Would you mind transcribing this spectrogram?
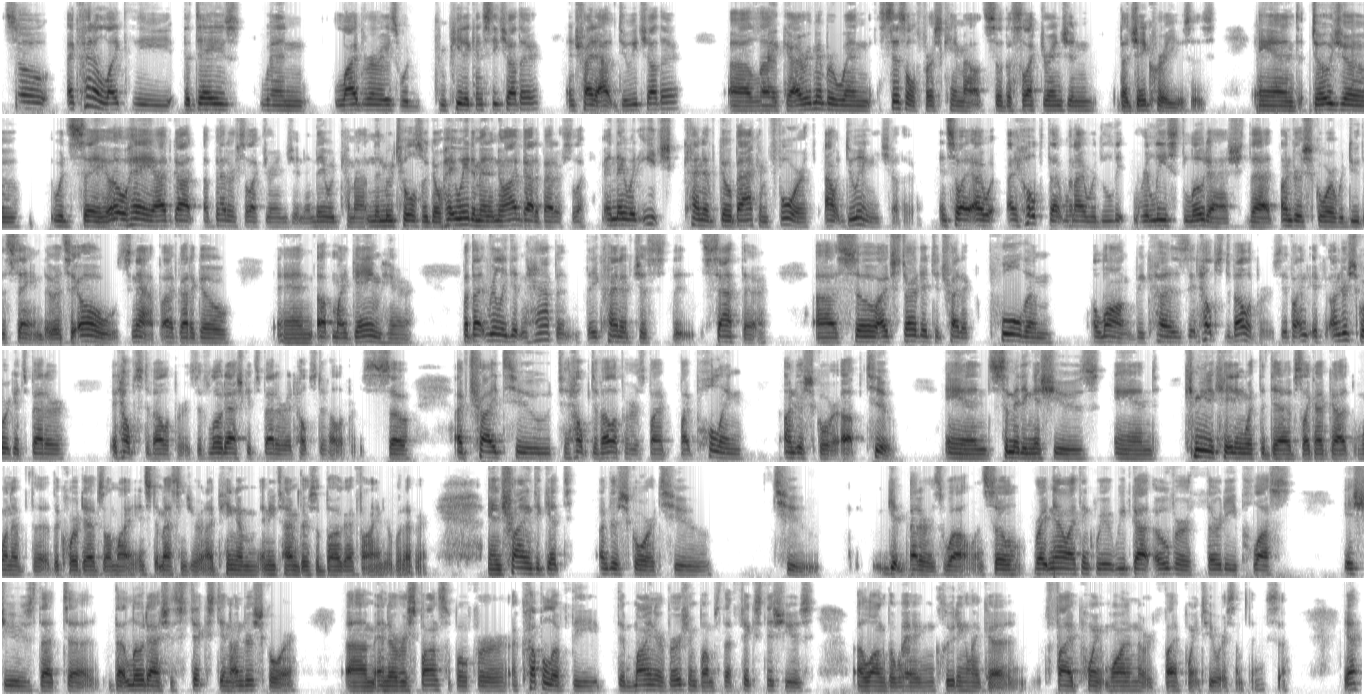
So I kind of like the the days when libraries would compete against each other and try to outdo each other. Uh, like I remember when Sizzle first came out, so the selector engine that jQuery uses, and Dojo would say, "Oh, hey, I've got a better selector engine," and they would come out, and then MooTools would go, "Hey, wait a minute, no, I've got a better selector," and they would each kind of go back and forth, outdoing each other. And so I, I, I hoped that when I would le- released Lodash, that underscore would do the same. They would say, "Oh, snap, I've got to go and up my game here," but that really didn't happen. They kind of just sat there. Uh, so I've started to try to pull them along because it helps developers. If if underscore gets better, it helps developers. If Lodash gets better, it helps developers. So I've tried to to help developers by by pulling underscore up too, and submitting issues and communicating with the devs. Like I've got one of the the core devs on my instant messenger, and I ping them anytime there's a bug I find or whatever, and trying to get underscore to to get better as well. And so right now, I think we we've got over thirty plus issues that uh, that Lodash has fixed in underscore, um, and are responsible for a couple of the the minor version bumps that fixed issues along the way, including like a five point one or five point two or something. So yeah.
